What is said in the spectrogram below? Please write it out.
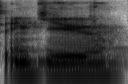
Thank you.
